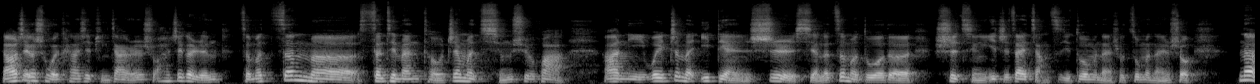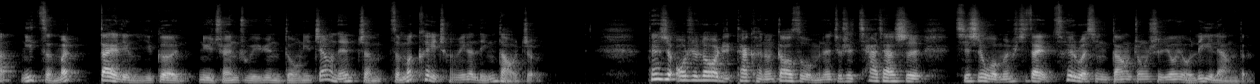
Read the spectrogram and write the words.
然后这个时候我会看到一些评价，有人说啊，这个人怎么这么 sentimental，这么情绪化啊？你为这么一点事写了这么多的事情，一直在讲自己多么难受、多么难受，那你怎么带领一个女权主义运动？你这样的人怎怎么可以成为一个领导者？但是 Audre Lorde 他可能告诉我们的就是，恰恰是其实我们是在脆弱性当中是拥有力量的。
